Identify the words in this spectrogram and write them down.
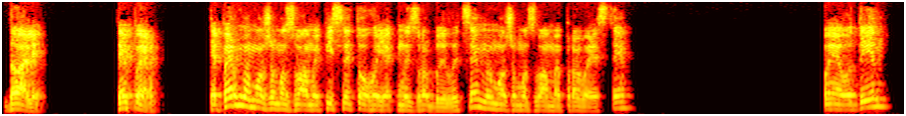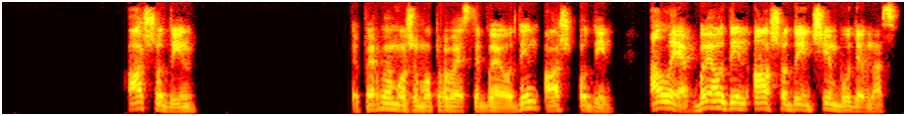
Далі. Тепер. Тепер ми можемо з вами, після того, як ми зробили це, ми можемо з вами провести P1, H1. Тепер ми можемо провести B1, H1. Але B1, H1 чим буде в нас?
